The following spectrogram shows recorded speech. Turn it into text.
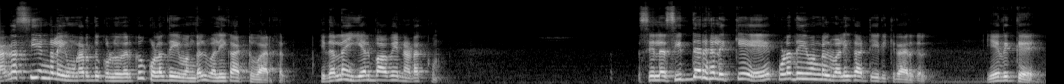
ரகசியங்களை உணர்ந்து கொள்வதற்கு குலதெய்வங்கள் வழிகாட்டுவார்கள். இதெல்லாம் இயல்பாகவே நடக்கும். சில சித்தர்களுக்கே குலதெய்வங்கள் வழிகாட்டி இருக்கிறார்கள் எதுக்கு?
